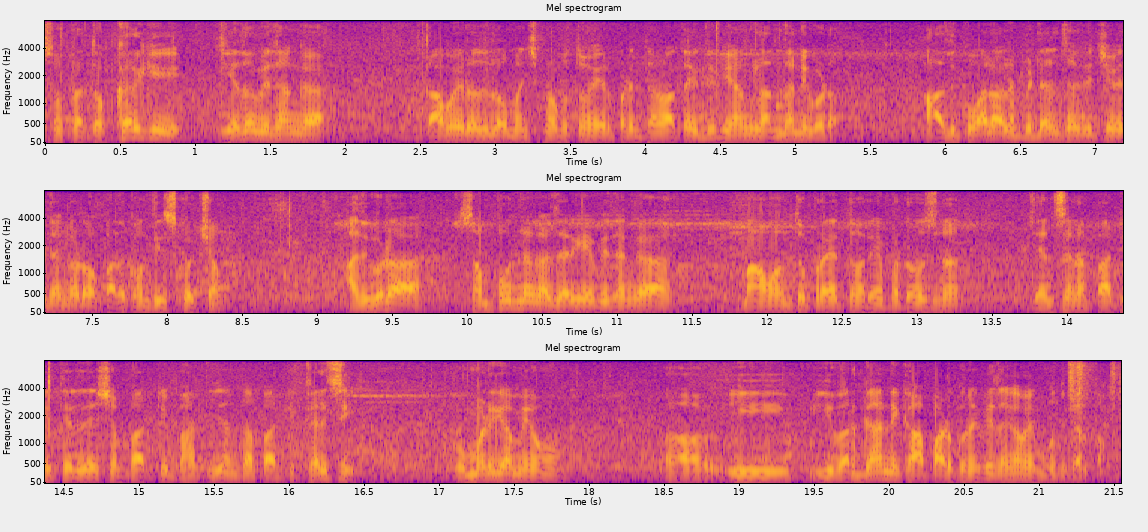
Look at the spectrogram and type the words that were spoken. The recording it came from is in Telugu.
సో ప్రతి ఒక్కరికి ఏదో విధంగా రాబోయే రోజుల్లో మంచి ప్రభుత్వం ఏర్పడిన తర్వాత ఈ దివ్యాంగులందరినీ కూడా ఆదుకోవాలి. వాళ్ళ బిడ్డలను చదివించే విధంగా కూడా ఒక పథకం తీసుకొచ్చాం. అది కూడా సంపూర్ణంగా జరిగే విధంగా మా వంతు ప్రయత్నం రేపటి రోజున Janasena party Telugu Desam party Bharatiya Janata party కలిసి ఉమ్మడిగా మేము ఈ ఈ వర్గాన్ని కాపాడుకునే విధంగా మేము ముందుకెళ్తాం.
